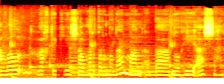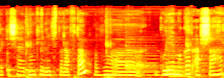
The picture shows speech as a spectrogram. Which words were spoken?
аввал вақте ки шавҳар баромадам ман ба ноҳияи аш шаҳре ки шайдон келин шуда рафтам ва гӯем агар аз шаҳр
